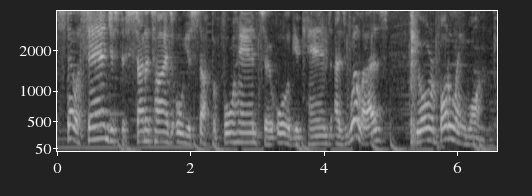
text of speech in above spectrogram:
Stellar San, just to sanitize all your stuff beforehand, so all of your cans, as well as your bottling wand,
